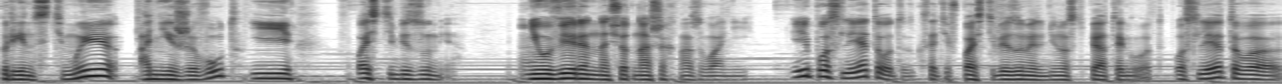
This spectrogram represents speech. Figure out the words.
«Принц тьмы», «Они живут» и «В пасти безумия». Не уверен насчет наших названий. И после этого, вот, кстати, в пасти безумия 95 год. После этого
